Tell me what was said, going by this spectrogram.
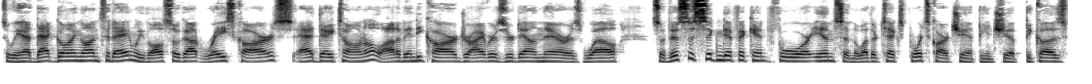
So we had that going on today, and we've also got race cars at Daytona. A lot of IndyCar drivers are down there as well. So this is significant for IMSA, the WeatherTech Sports Car Championship, because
